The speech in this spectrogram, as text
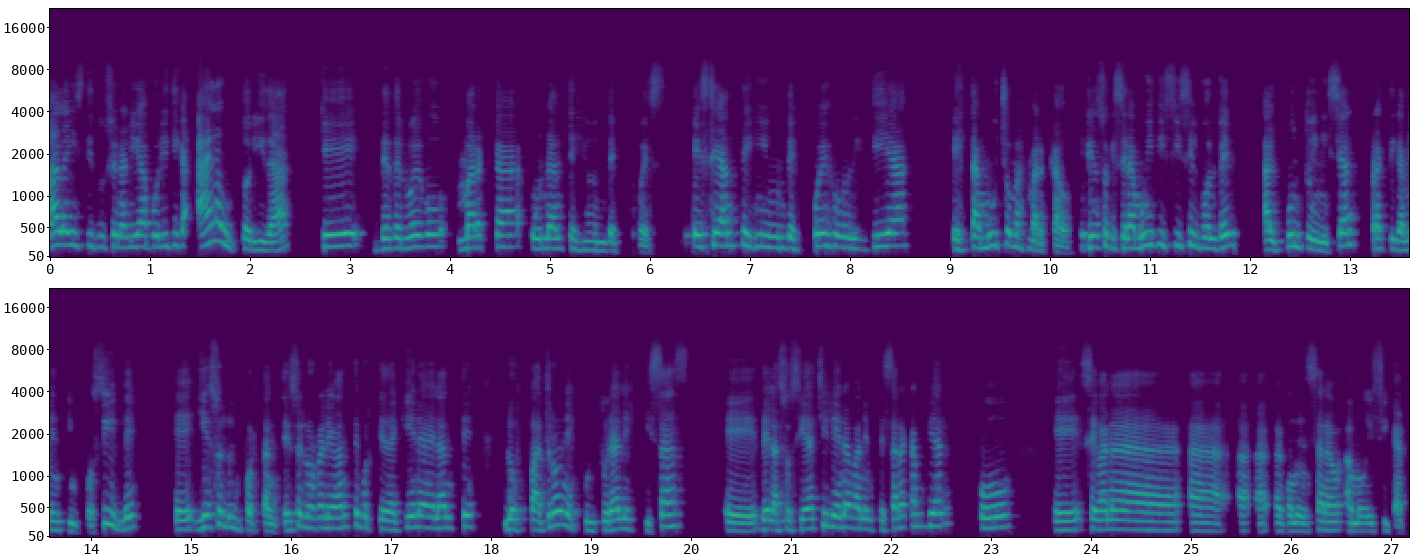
a la institucionalidad política, a la autoridad, que desde luego marca un antes y un después ese antes y un después hoy día está mucho más marcado. Pienso que será muy difícil volver al punto inicial, prácticamente imposible, eh, y eso es lo importante, eso es lo relevante porque de aquí en adelante los patrones culturales quizás eh, de la sociedad chilena van a empezar a cambiar o eh, se van a, comenzar a, modificar.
